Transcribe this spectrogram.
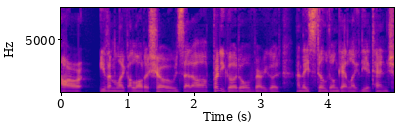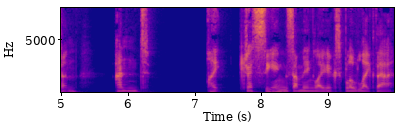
are even like a lot of shows that are pretty good or very good and they still don't get like the attention. And like just seeing something like explode like that,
